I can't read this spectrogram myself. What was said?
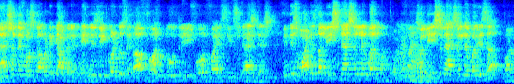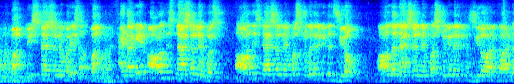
నేచురల్ నెంబర్స్ కాబట్టి capital N n is equal to set of 1 2 3 4 5 6 dash dash. In this what is the least natural number so least natural number is a 1 least natural number is a 1 and again all these natural numbers all these natural numbers together with a zero all the natural numbers together with a zero are called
